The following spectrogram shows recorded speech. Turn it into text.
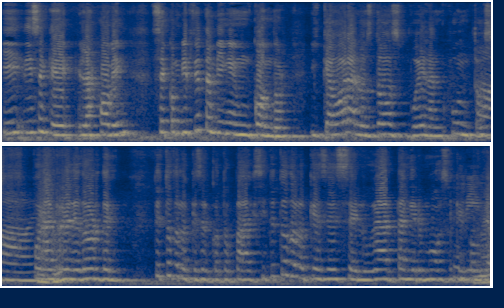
Y dicen que la joven se convirtió también en un cóndor y que ahora los dos vuelan juntos Ay, por alrededor del de todo lo que es el Cotopaxi, de todo lo que es ese lugar tan hermoso Qué que lindo.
